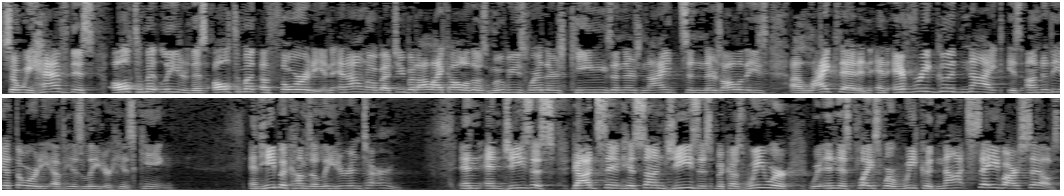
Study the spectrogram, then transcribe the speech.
So we have this ultimate leader, this ultimate authority. And, and I don't know about you, but I like all of those movies where there's kings and there's knights and there's all of these. I like that. And, and every good knight is under the authority of his leader, his king and he becomes a leader in turn. And, and Jesus, God sent his son Jesus because we were in this place where we could not save ourselves.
